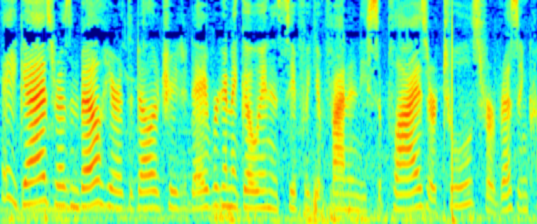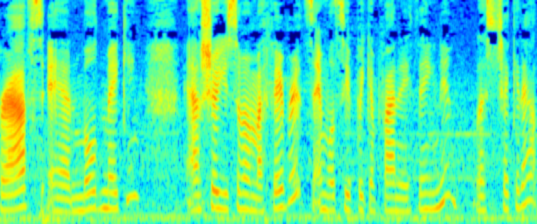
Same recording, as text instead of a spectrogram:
Hey guys, Resin Belle here at the Dollar Tree today. We're going to go in and see if we can find any supplies or tools for resin crafts and mold making. I'll show you some of my favorites and we'll see if we can find anything new. Let's check it out.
